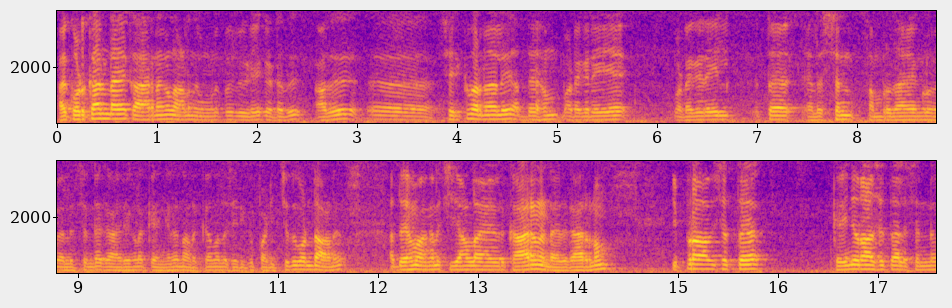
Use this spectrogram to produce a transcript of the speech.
അത് കൊടുക്കാനുണ്ടായ കാരണങ്ങളാണ് നിങ്ങളിപ്പോൾ വീഡിയോ കേട്ടത്. അത് ശരിക്കും പറഞ്ഞാൽ അദ്ദേഹം വടകരയെ വടകരയിലത്തെ എലക്ഷൻ സമ്പ്രദായങ്ങളും എലക്ഷന്റെ കാര്യങ്ങളൊക്കെ എങ്ങനെ നടക്കുക എന്നുള്ള ശരിക്കും പഠിച്ചത് അദ്ദേഹം അങ്ങനെ ചെയ്യാനുള്ള ഒരു കാരണം ഉണ്ടായത്. കാരണം ഇപ്രാവശ്യത്തെ കഴിഞ്ഞ പ്രാവശ്യത്തെ ഇലക്ഷന്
